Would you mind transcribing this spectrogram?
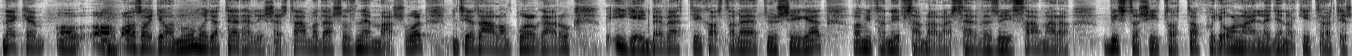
Nekem a, a, az a gyanúm, hogy a terheléses támadás az nem más volt, mint hogy az állampolgárok igénybe vették azt a lehetőséget, amit a népszámlálás szervezői számára biztosítottak, hogy online legyen a kitöltés.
